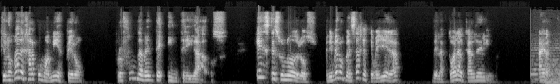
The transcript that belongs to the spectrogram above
que los va a dejar como a mí, espero, profundamente intrigados. Este es uno de los primeros mensajes que me llega del actual alcalde de Lima. Adelante.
